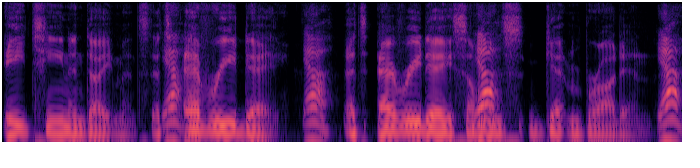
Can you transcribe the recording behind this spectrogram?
18 indictments. That's Yeah. every day. Yeah. That's every day someone's getting brought in. Yeah.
